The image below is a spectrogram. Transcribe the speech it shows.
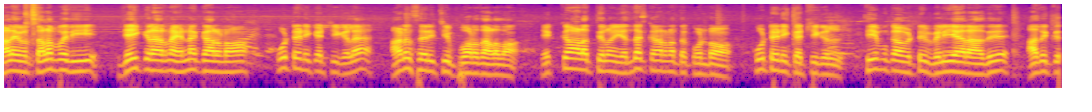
தலைவர் தளபதி ஜெயிக்கிறாருன்னா என்ன காரணம்? கூட்டணி கட்சிகளை அனுசரித்து போகிறதால தான் எக்காலத்திலும் எந்த காரணத்தை கொண்டும் கூட்டணி கட்சிகள் திமுக விட்டு வெளியேறாது. அதுக்கு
